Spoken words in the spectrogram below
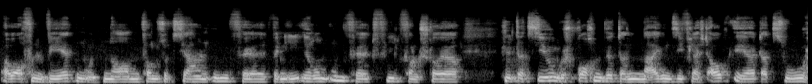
Aber auch von Werten und Normen, vom sozialen Umfeld. Wenn in Ihrem Umfeld viel von Steuer Hinterziehung gesprochen wird, dann neigen sie vielleicht auch eher dazu,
